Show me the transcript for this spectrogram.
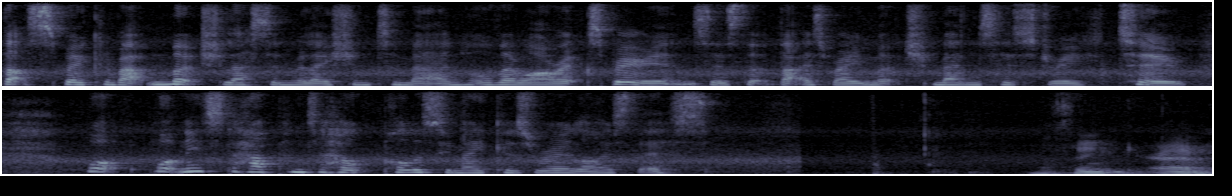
that's spoken about much less in relation to men, although our experience is that that is very much men's history too. What, what needs to happen to help policymakers realise this? I think um,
